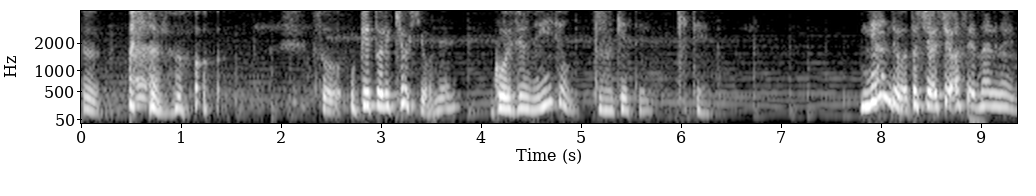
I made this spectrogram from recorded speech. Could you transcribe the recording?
うん。あのそう受け取り拒否をね50年以上続けてきて。なんで私は幸せになれないの？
